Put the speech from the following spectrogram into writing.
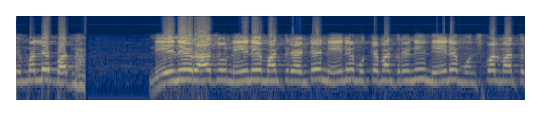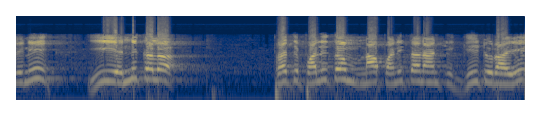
మిమ్మల్నే బద్నా. నేనే రాజు నేనే మంత్రి అంటే నేనే ముఖ్యమంత్రిని నేనే మున్సిపల్ మంత్రిని. ఈ ఎన్నికల ప్రతి ఫలితం నా పనితనానికి గీటు రాయి.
